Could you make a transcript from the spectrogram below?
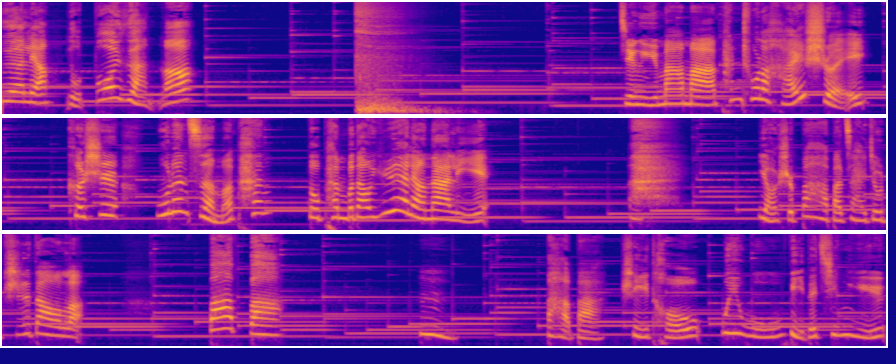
月亮有多远呢？鲸鱼妈妈喷出了海水，可是无论怎么喷。都喷不到月亮那里。唉，要是爸爸在就知道了。爸爸，嗯，爸爸是一头威武无比的鲸鱼，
